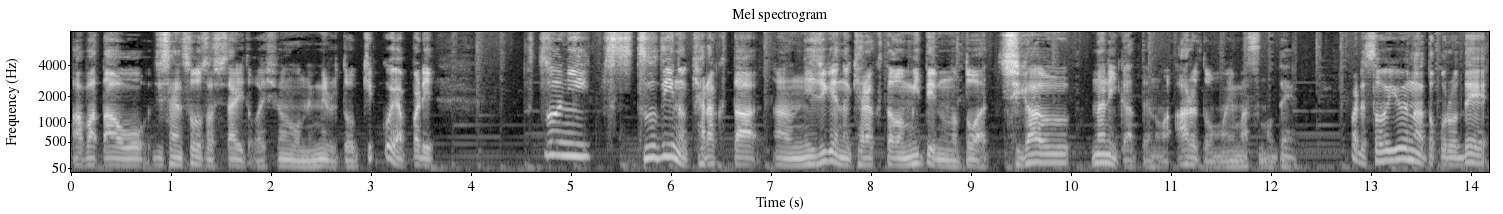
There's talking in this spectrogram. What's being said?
アバターを実際に操作したりとかいうのを見ると結構やっぱり普通に 2D のキャラクター、あの二次元のキャラクターを見ているのとは違う何かっていうのはあると思いますので、やっぱりそういうようなところで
